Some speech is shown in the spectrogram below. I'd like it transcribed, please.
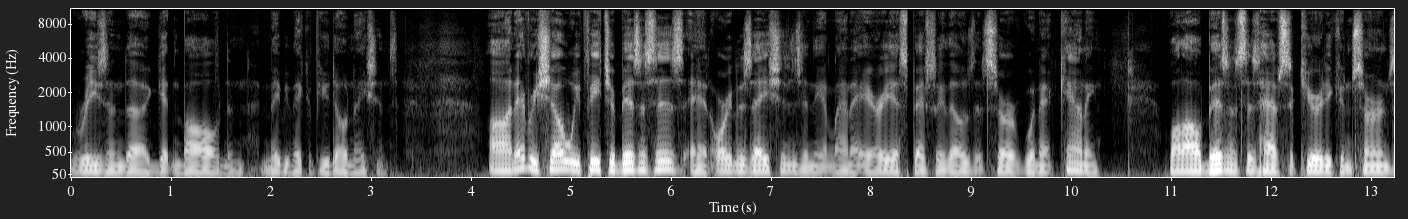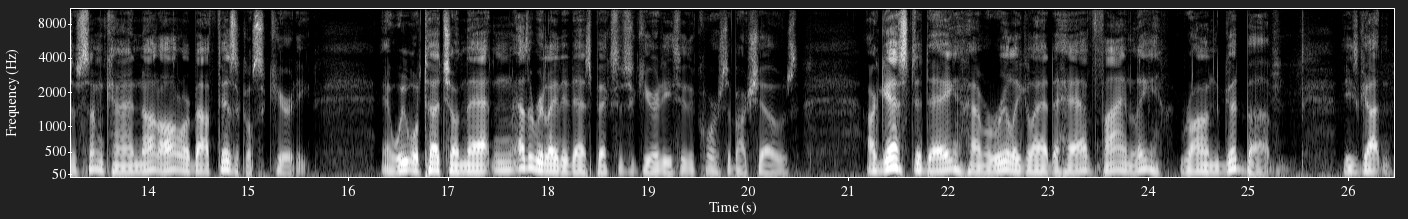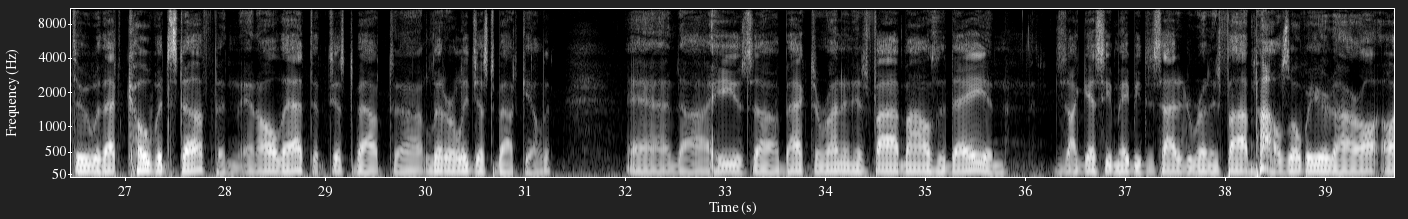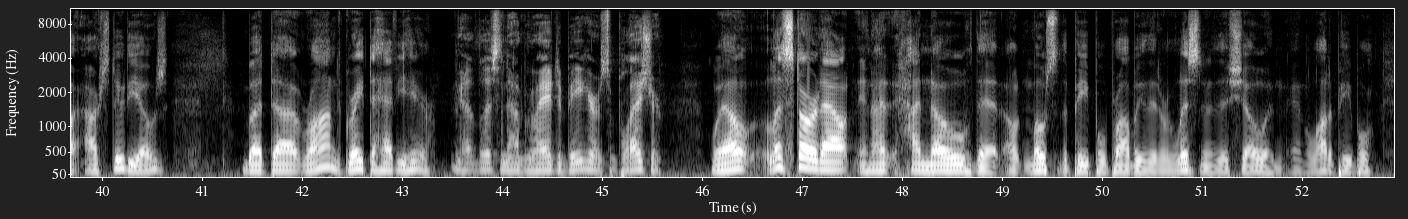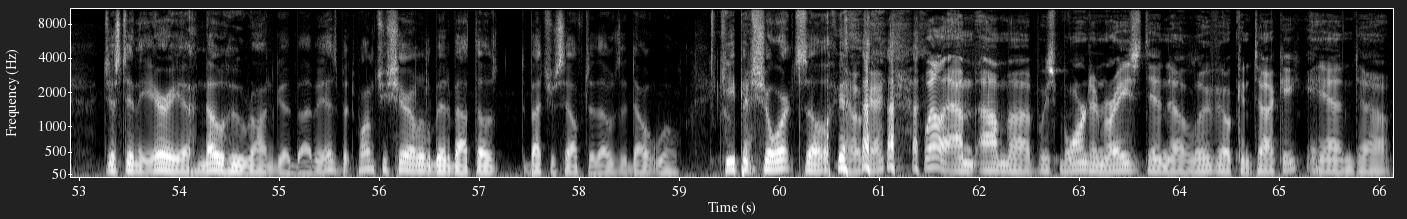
reason to get involved and maybe make a few donations. On every show, we feature businesses and organizations in the Atlanta area, especially those that serve Gwinnett County. While all businesses have security concerns of some kind, not all are about physical security. And we will touch on that and other related aspects of security through the course of our shows. Our guest today, I'm really glad to have, finally, Ron Goodbub. He's gotten through with that COVID stuff and, and all that that just about, uh, literally just about killed him. And uh, he's uh, back to running his five miles a day. And I guess he maybe decided to run his five miles over here to our, our, our studios. But uh, Ron, great to have you here. Yeah, listen, I'm glad to be here. It's a pleasure. Well, let's start out, and I, I know that uh, most of the people probably that are listening to this show, and, and a lot of people just in the area know who Ron Goodbub is. But why don't you share a little bit about those about yourself to those that don't? We'll keep okay. it short. So okay. Well, I'm I'm uh, was born and raised in uh, Louisville, Kentucky, and. Uh,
